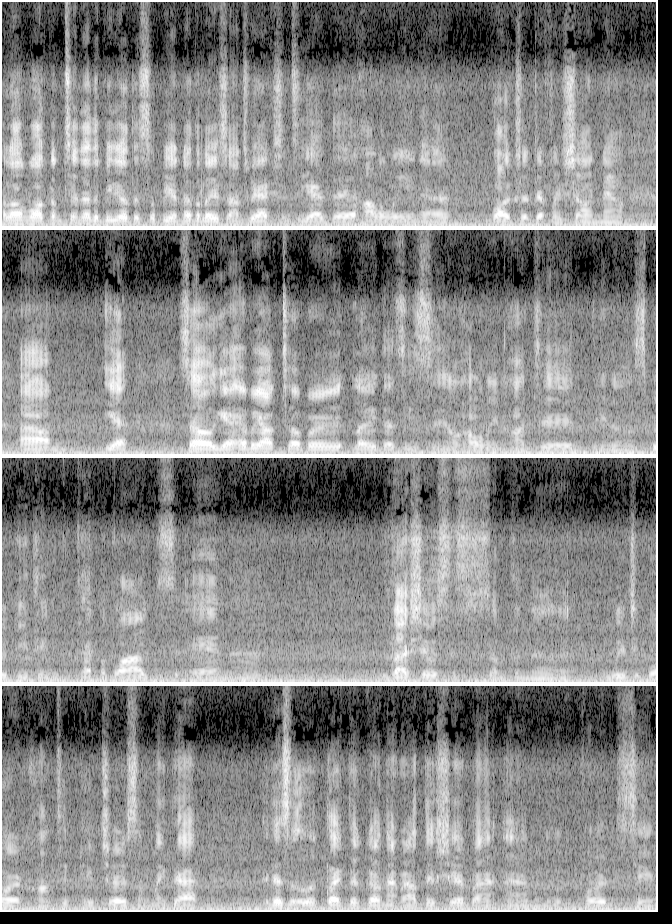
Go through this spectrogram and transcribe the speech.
Hello and welcome to another video. This will be another Liaison's reactions. Yeah, the Halloween uh, vlogs are definitely showing now. Um, yeah, so yeah, every October Larry does these, you know, Halloween haunted, you know, spooky theme type of vlogs. And uh, last year was just something, uh, Ouija board haunted picture or something like that. It doesn't look like they're going that route this year, but I'm looking forward to seeing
